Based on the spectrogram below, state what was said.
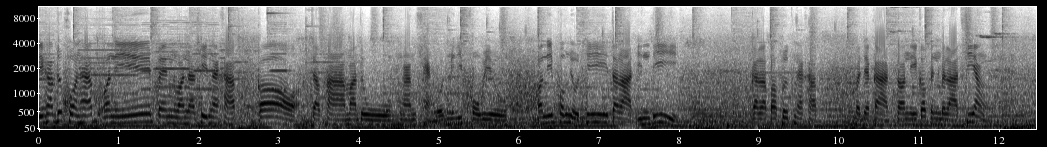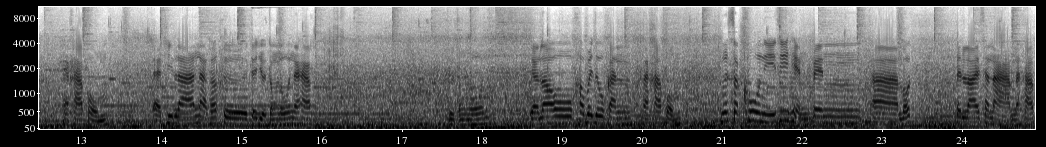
วัสดีครับทุกคนครับ วันนี้เป็นวันอาทิตย์นะครับ ก็จะพามาดูงานแข่งรถมินิโฟวิลตอนนี้ผมอยู่ที่ตลาดอินดี้กาลปะพฤกนะครับ บรรยากาศตอนนี้ก็เป็นเวลาเที่ยงนะครับผม แต่ที่ร้านน่ะก็คือจะอยู่ตรงนู้นนะครับ อยู่ตรงนู้น เดี๋ยวเราเข้าไปดูกันนะครับผม เมื่อสักครู่นี้ที่เห็นเป็นรถเป็นลายสนามนะครับ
